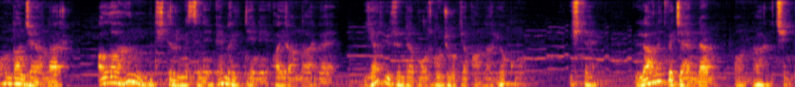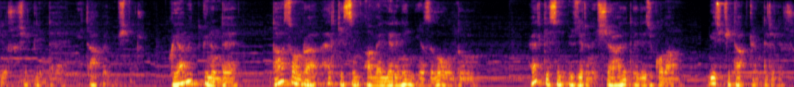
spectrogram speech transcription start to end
ondan cayanlar, Allah'ın bitiştirilmesini emrettiğini ayıranlar ve yeryüzünde bozgunculuk yapanlar yok mu? İşte lanet ve cehennem onlar içindir şeklinde hitap etmiştir. Kıyamet gününde daha sonra herkesin amellerinin yazılı olduğu, herkesin üzerine şehadet edecek olan bir kitap gönderilir.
